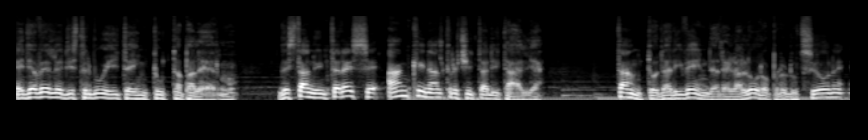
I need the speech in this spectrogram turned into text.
e di averle distribuite in tutta Palermo, destando interesse anche in altre città d'Italia, tanto da rivendere la loro produzione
